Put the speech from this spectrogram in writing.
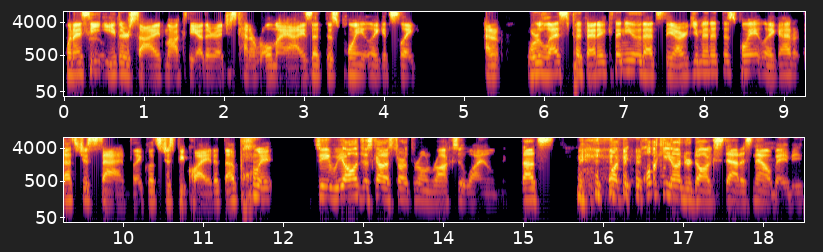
When I see either side mock the other, I just kind of roll my eyes at this point. Like it's like, I don't, we're less pathetic than you. That's the argument at this point. Like, I don't, that's just sad. Like, let's just be quiet at that point. See, we all just got to start throwing rocks at Wyoming. That's plucky, plucky underdog status now, baby.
